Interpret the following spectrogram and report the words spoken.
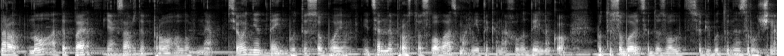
Народ, ну а тепер, як завжди, про головне. Сьогодні день бути собою. І це не просто слова з магнітика на холодильнику. Бути собою це дозволити собі бути незручним.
